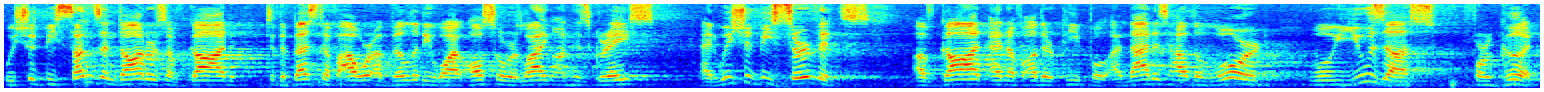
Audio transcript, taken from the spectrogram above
We should be sons and daughters of God to the best of our ability while also relying on His grace. And we should be servants of God and of other people. And that is how the Lord will use us for good.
